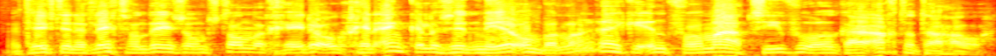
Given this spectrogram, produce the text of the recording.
Het heeft in het licht van deze omstandigheden ook geen enkele zin meer om belangrijke informatie voor elkaar achter te houden.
